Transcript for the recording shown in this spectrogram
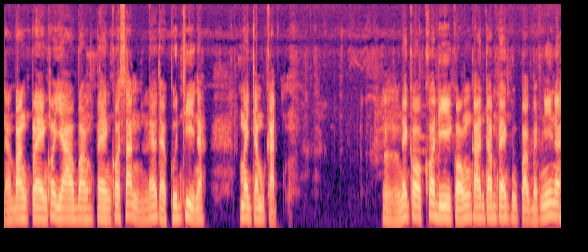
นะบางแปลงก็ยาวบางแปลงก็สั้น แล้วแต่พื้นที่นะไม่จำกัดอืมและก็ข้อดีของการทำแปลงปลูกผักแบบนี้นะ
